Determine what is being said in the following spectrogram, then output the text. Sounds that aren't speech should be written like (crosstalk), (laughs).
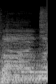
always by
